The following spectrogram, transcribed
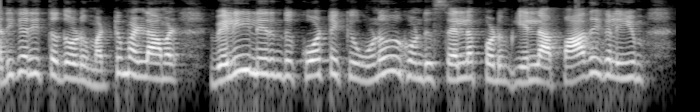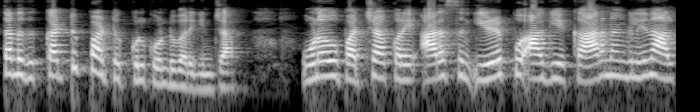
அதிகரித்ததோடு மட்டுமல்லாமல் வெளியிலிருந்து கோட்டைக்கு உணவு கொண்டு செல்லப்படும் எல்லா பாதைகளையும் தனது கட்டுப்பாட்டுக்குள் கொண்டு வருகின்றார். உணவு பற்றாக்குறை அரசின் இழப்பு ஆகிய காரணங்களினால்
